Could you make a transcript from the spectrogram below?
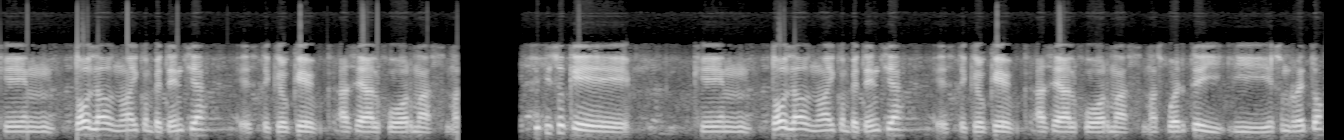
que en todos lados no hay competencia, este creo que hace al jugador más, más sí pienso que que en todos lados no hay competencia, este creo que hace al jugador más más fuerte y, y es un reto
